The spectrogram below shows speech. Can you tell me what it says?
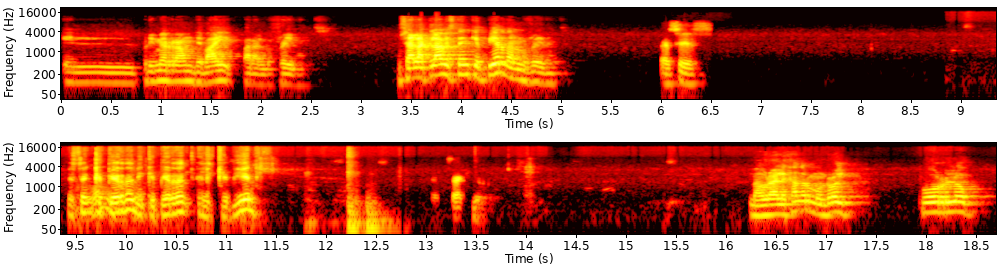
el primer round de bye para los Ravens. O sea, la clave está en que pierdan los Ravens. Así es. Está en que pierdan y que pierdan el que viene. Exacto. Mauro Alejandro Monroy, por lo,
